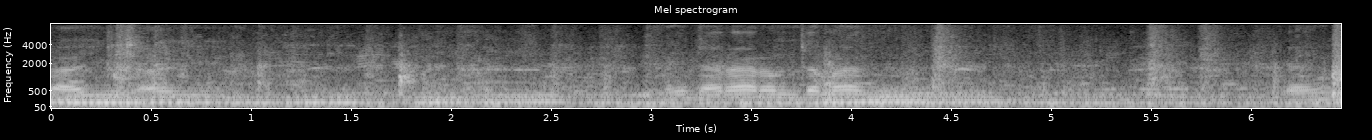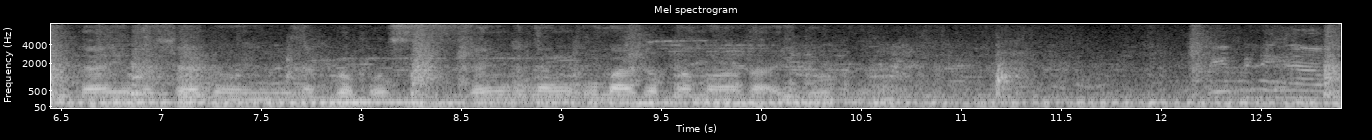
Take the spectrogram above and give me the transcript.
tayo ay may nararamdaman kaya hindi tayo masyadong nagpo-post ng umaga pa mga ka-idol. Bibili nga ako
